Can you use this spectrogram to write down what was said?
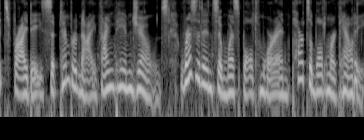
It's Friday, September 9th. I'm Pam Jones. Residents in West Baltimore and parts of Baltimore County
